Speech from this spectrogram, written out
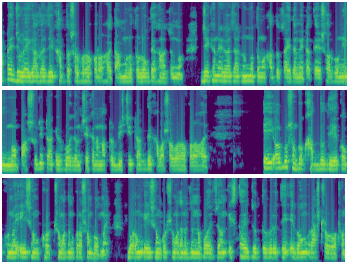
আটাই জুলাই গাজায় যে খাদ্য সরবরাহ করা হয় তা মূলত লোক দেখানোর জন্য। যেখানে গাজার ন্যূনতম খাদ্য চাহিদা মেটাতে সর্বনিম্ন পাঁচশোটি ট্রাকের প্রয়োজন, সেখানে মাত্র বিশটি ট্রাক দিয়ে খাবার সরবরাহ করা হয়। এই অল্প সংখ্যক খাদ্য দিয়ে কখনো এই সংকট সমাধান করা সম্ভব নয়, বরং এই সংকট সমাধানের জন্য প্রয়োজন স্থায়ী যুদ্ধবিরতি এবং রাষ্ট্র গঠন।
